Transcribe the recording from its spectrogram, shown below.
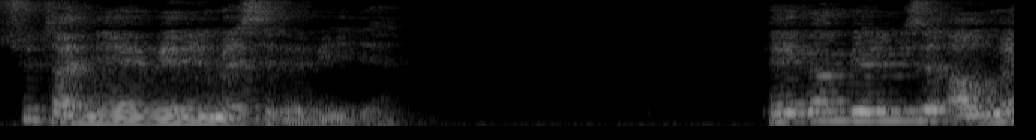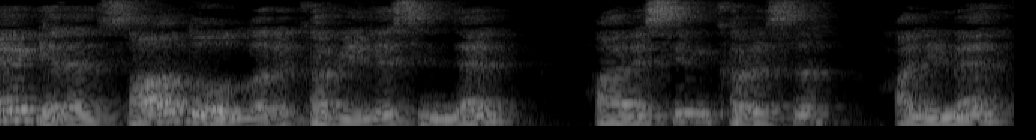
süt anneye verilme sebebiydi. Peygamberimizi almaya gelen Sağdoğulları kabilesinden Haris'in karısı Halime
